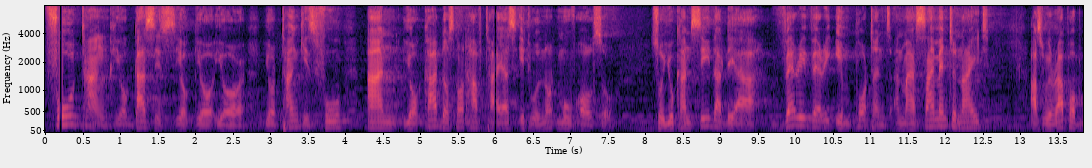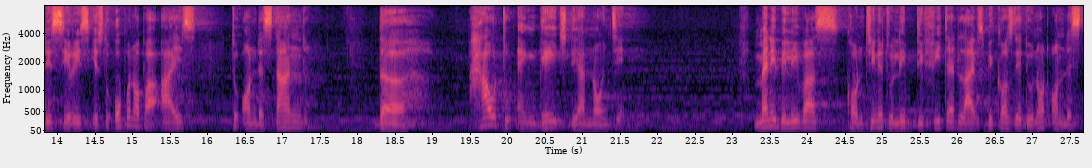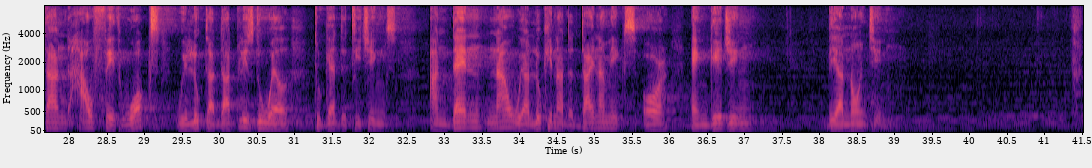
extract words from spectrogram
full tank, your gas is, your, your, your, your tank is full and your car does not have tires, it will not move also. So you can see that they are very, very important. And my assignment tonight, as we wrap up this series, is to open up our eyes to understand the how to engage the anointing. Many believers continue to live defeated lives because they do not understand how faith works. We looked at that. Please do well to get the teachings. And then now we are looking at the dynamics or engaging the anointing.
